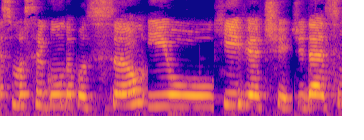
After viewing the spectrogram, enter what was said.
12 posição e o Kvyat de 15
